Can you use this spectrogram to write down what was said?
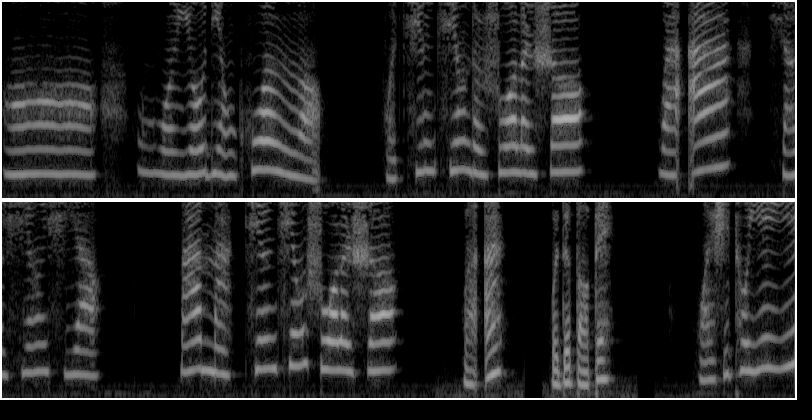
哦，我有点困了。我轻轻的说了声晚安，小星星。妈妈轻轻说了声晚安，我的宝贝。我是兔依依。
